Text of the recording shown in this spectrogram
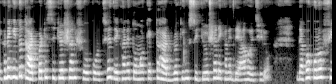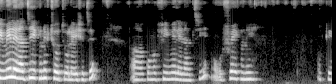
এখানে কিন্তু থার্ড পার্টি সিচুয়েশান শো করছে, যেখানে তোমাকে একটা হার্ট ব্রেকিং সিচুয়েশান এখানে দেওয়া হয়েছিল। দেখো, কোনো ফিমেল এনার্জি এখানে চলে এসেছে। কোনো ফিমেল এনার্জি অবশ্যই এখানে ওকে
